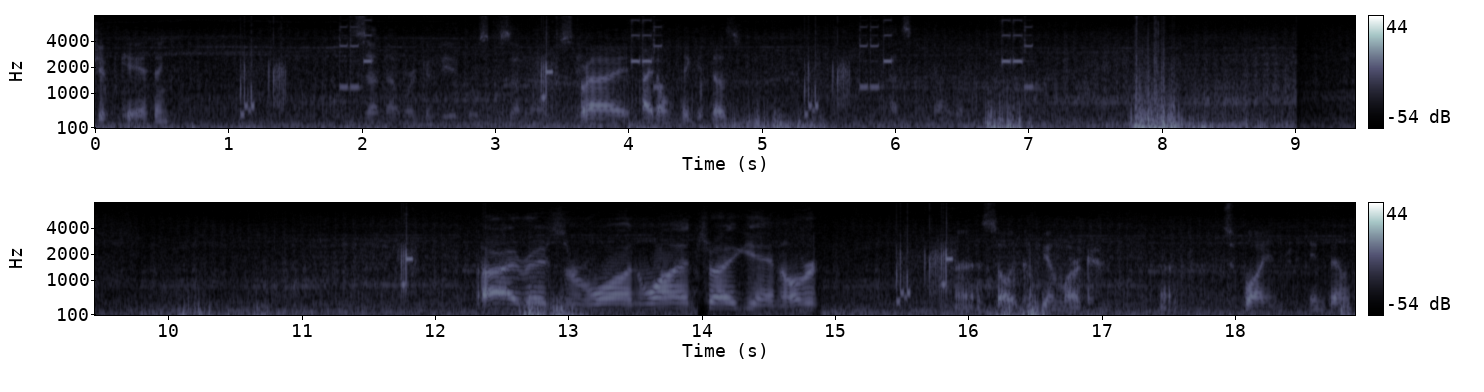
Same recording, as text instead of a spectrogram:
Shift K, I think. Does that not work in vehicles? Because I'm not seeing I, I don't think it does. That's a problem. Alright, register 1 1, try again, over. Uh, solid copy on mark. Uh, supply in, inbound.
